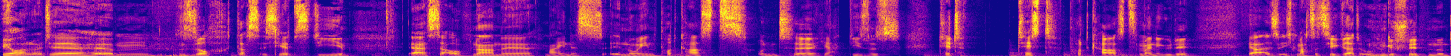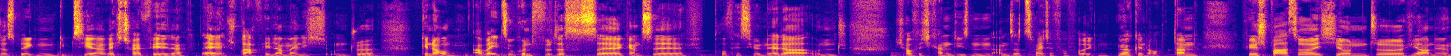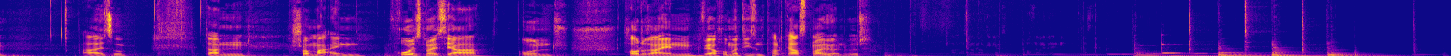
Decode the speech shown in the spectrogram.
Ja, Leute, ähm, so, das ist jetzt die erste Aufnahme meines neuen Podcasts und äh, ja, dieses Test-Podcasts, meine Güte. Ja, also ich mache das hier gerade ungeschnitten und deswegen gibt's hier Rechtschreibfehler, äh, Sprachfehler meine ich und äh, genau. Aber in Zukunft wird das äh, Ganze professioneller und ich hoffe, ich kann diesen Ansatz weiter verfolgen. Ja, genau. Dann viel Spaß euch und äh, ja, ne. Also, dann schon mal ein frohes neues Jahr und haut rein, wer auch immer diesen Podcast mal hören wird.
